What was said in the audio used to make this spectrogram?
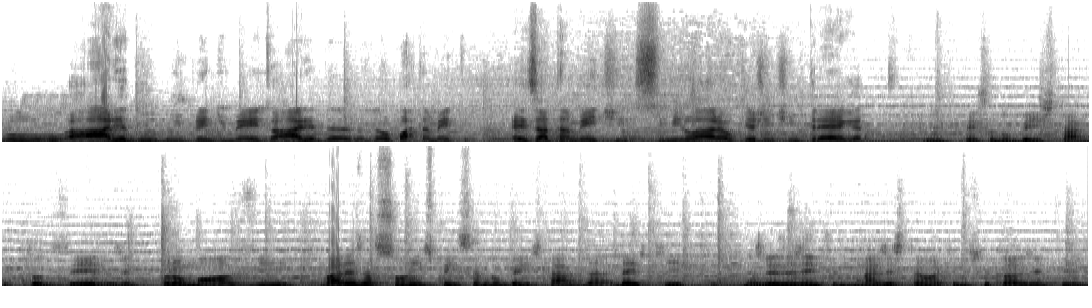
o, a área do, do, empreendimento, a área da, do apartamento é exatamente similar ao que a gente entrega a gente pensa no bem-estar de todos eles, a gente promove várias ações pensando no bem-estar da, da, equipe. Às vezes a gente, na gestão aqui no escritório, a gente,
